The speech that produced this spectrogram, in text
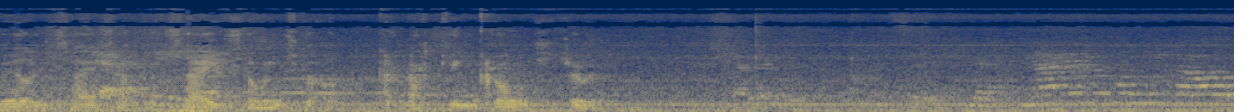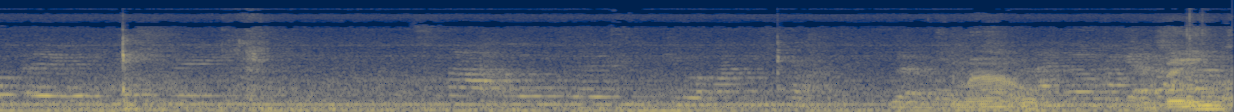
Really tastes like potato and it's got a cracking crunch to it. Tomato, beans.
